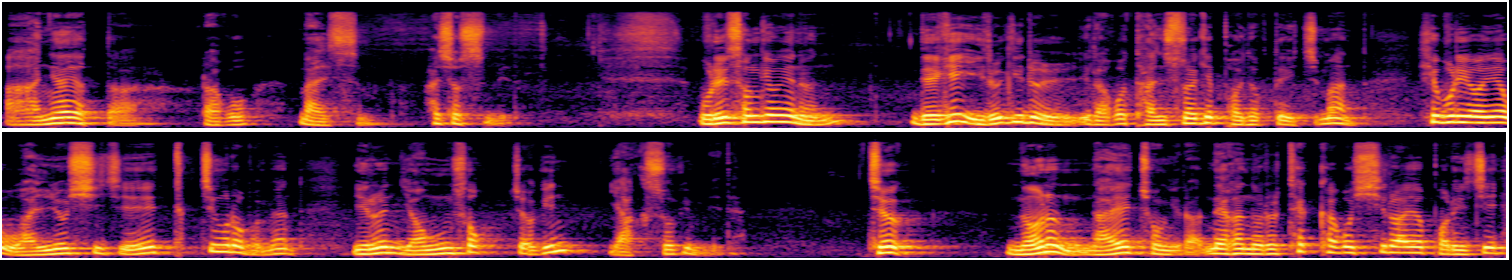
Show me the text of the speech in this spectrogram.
아니하였다라고 말씀하셨습니다. 우리 성경에는 내게 이르기를 이라고 단순하게 번역되어 있지만 히브리어의 완료 시제의 특징으로 보면 이는 영속적인 약속입니다. 즉 너는 나의 종이라 내가 너를 택하고 싫어하여 버리지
